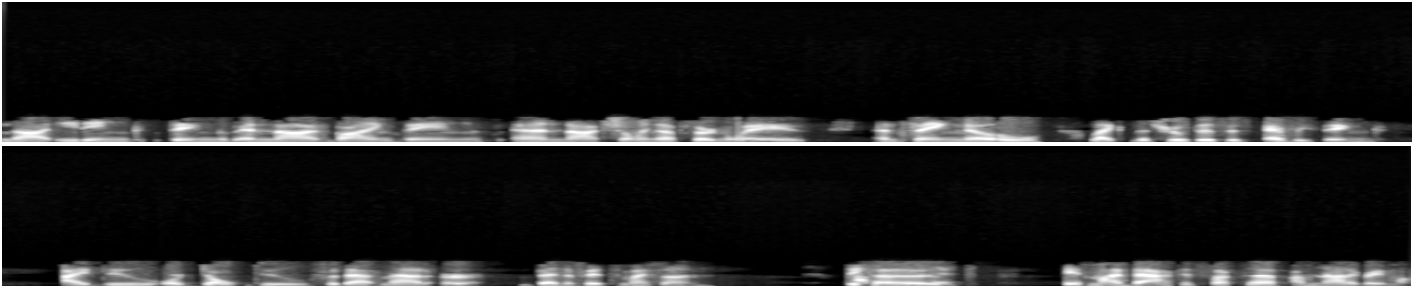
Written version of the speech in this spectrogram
not eating things and not buying things and not showing up certain ways and saying no. Like the truth is is everything I do or don't do for that matter benefits my son. Because Absolutely. if my back is fucked up, I'm not a great mom.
